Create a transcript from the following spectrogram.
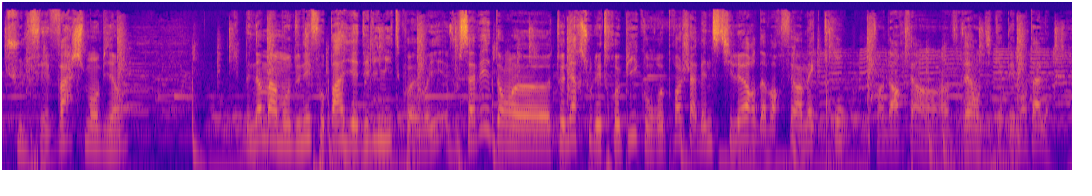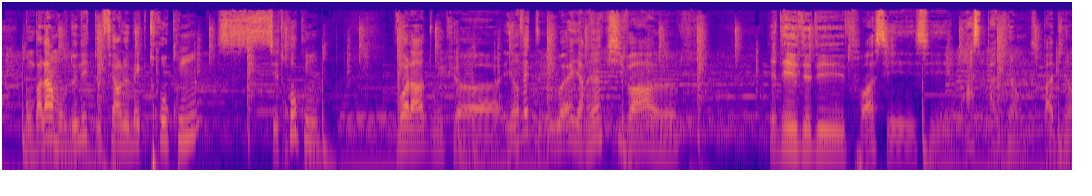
tu le fais vachement bien. Mais non, mais à un moment donné, faut pas, il y a des limites, quoi. Vous voyez Vous savez, dans euh, Tonnerre sous les tropiques, on reproche à Ben Stiller d'avoir fait un mec trop. Enfin, d'avoir fait un, vrai handicapé mental. Bon, bah là, à un moment donné, de faire le mec trop con, c'est trop con. Voilà, donc. euh, et en fait, ouais, il y a rien qui va. euh, Il y a des. c'est. C'est ah, c'est pas bien, c'est pas bien.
